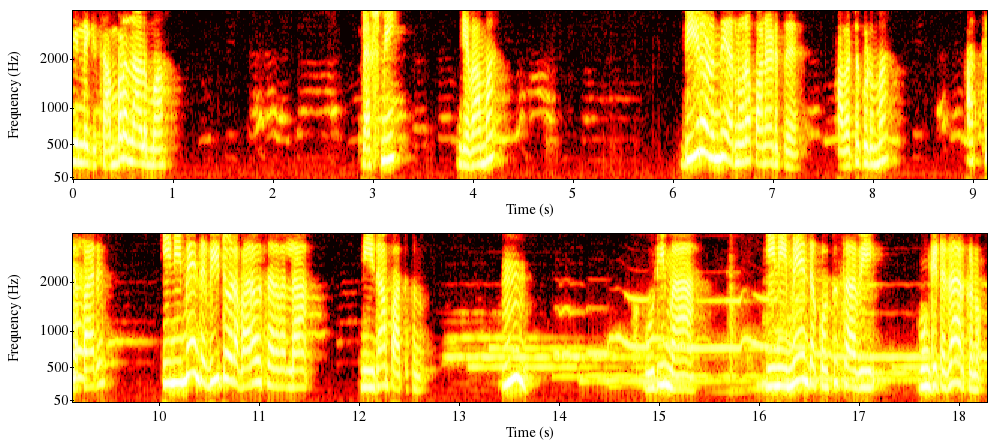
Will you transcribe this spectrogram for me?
இன்னைக்கு சம்பள நாளுமா? லக்ஷ்மி இங்க வாமா பீரோல இருந்து இருநூறுவா பணம் எடுத்து அவட்ட கொடுமா அத்தை. பாரு. இனிமே இந்த வீட்டோட வரவு செலவெல்லாம் நீ தான் பாத்துக்கணும். ம். குடிமா இனிமே இந்த கொத்து சாவி உன்கிட்ட தான் இருக்கணும்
